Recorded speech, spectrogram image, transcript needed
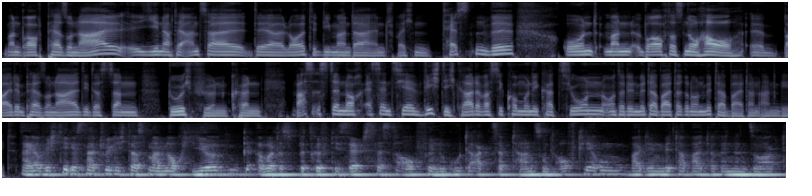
man braucht Personal, je nach der Anzahl der Leute, die man da entsprechend testen will und man braucht das Know-how äh, bei dem Personal, die das dann durchführen können. Was ist denn noch essentiell wichtig, gerade was die Kommunikation unter den Mitarbeiterinnen und Mitarbeitern angeht? Naja, wichtig ist natürlich, dass man auch hier, aber das betrifft die Selbstteste auch, für eine gute Akzeptanz und Aufklärung bei den Mitarbeiterinnen sorgt.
